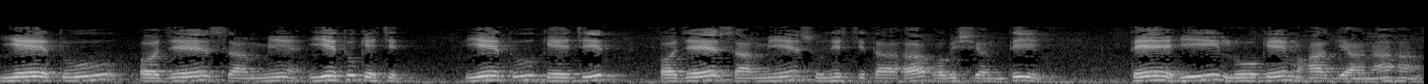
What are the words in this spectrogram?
ये तू अजय साम्य, ये तू केचित, ये तू केचित अजय साम्य सुनिश्चिता भविष्यन्ति। ते ही लोके महाज्ञाना,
